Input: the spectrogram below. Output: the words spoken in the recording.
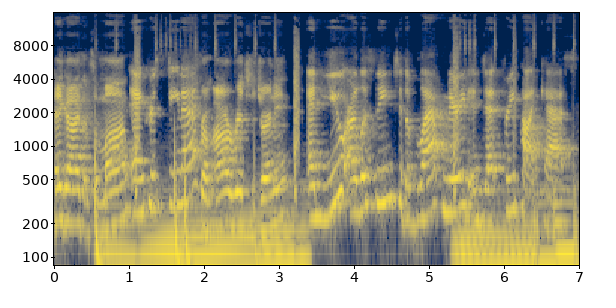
Hey guys, it's Amon and Christina from Our Rich Journey. And you are listening to the Black Married and Debt Free podcast.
